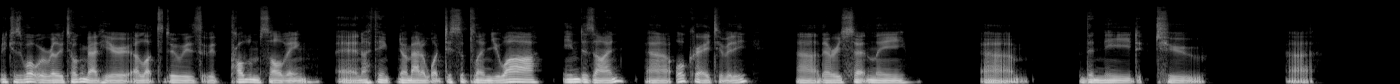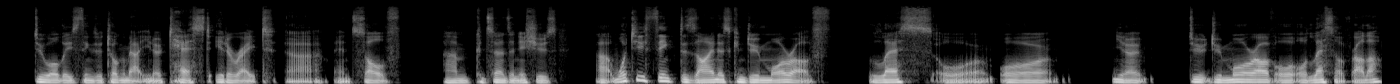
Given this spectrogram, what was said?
because what we're really talking about here, a lot to do is with problem solving. And I think no matter what discipline you are in design uh, or creativity, uh, there is certainly um, the need to uh, do all these things we're talking about, you know, test, iterate, uh, and solve um, concerns and issues. Uh, what do you think designers can do more of, less, or or you know, do do more of, or, or less of, rather,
